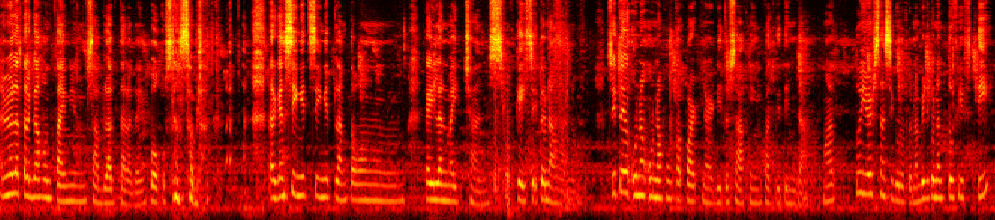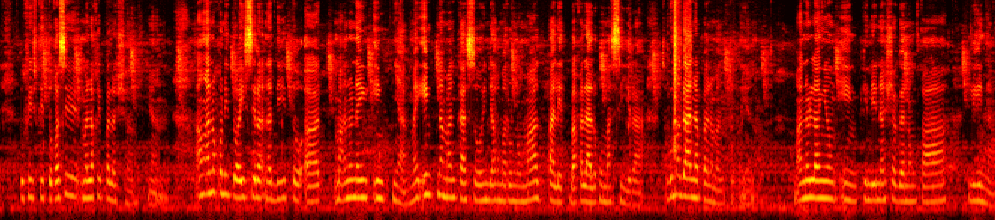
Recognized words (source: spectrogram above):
Ano wala talaga akong time yung sa vlog talaga. Yung focus lang sa vlog. Talagang singit-singit lang to kung kailan may chance. Okay, so ito na nga, no. So ito yung unang-una kong kapartner dito sa aking pagtitinda. Mga 2 years na siguro to. Nabili ko ng 250. 250 to kasi malaki pala siya. Yan. Ang ano ko nito ay sira na dito at maano na yung ink niya. May ink naman kaso hindi ako marunong magpalit. Baka lalo kong masira. So gumagana pa naman to. Ayan. Maano lang yung ink, hindi na siya ganun kalinaw.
